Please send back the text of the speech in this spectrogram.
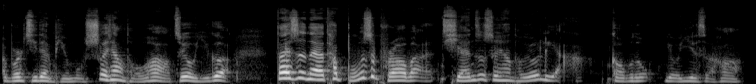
啊不是极点屏幕，摄像头哈只有一个，但是呢它不是 Pro 版，前置摄像头有俩，搞不懂，有意思哈。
